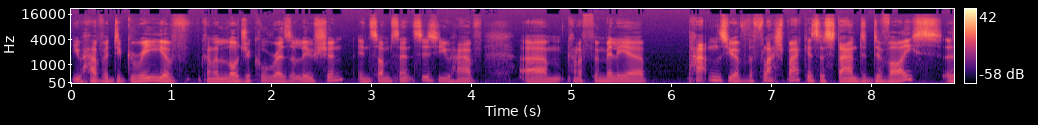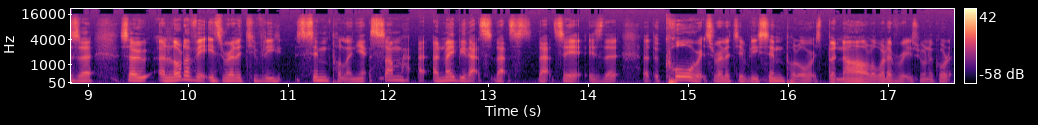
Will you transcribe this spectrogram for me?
you have a degree of kind of logical resolution in some senses, you have um, kind of familiar patterns you have the flashback as a standard device as a so a lot of it is relatively simple and yet some and maybe that's that's that's it is that at the core it's relatively simple or it's banal or whatever it is you want to call it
